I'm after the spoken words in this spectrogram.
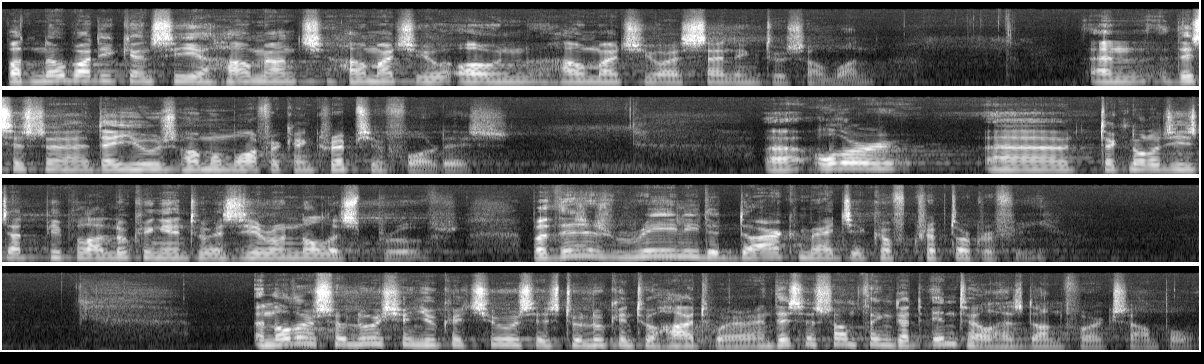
But nobody can see how much, how much you own, how much you are sending to someone. And this is, uh, they use homomorphic encryption for this. Uh, other uh, technologies that people are looking into is zero knowledge proofs. But this is really the dark magic of cryptography. Another solution you could choose is to look into hardware, and this is something that Intel has done, for example.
